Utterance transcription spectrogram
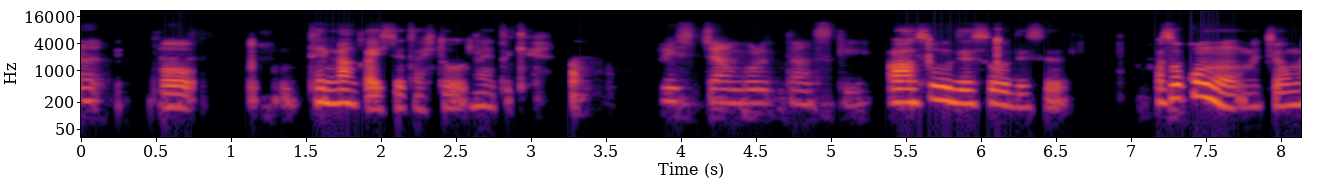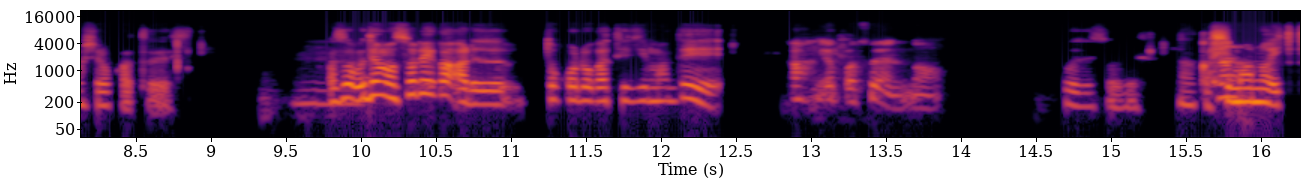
うん展覧会してた人、何やったっけ？クリスチャン・ボルタンスキあ、そうです、そうです。あそこもめっちゃ面白かったです。ー。あそうでもそれがあるところが手島で、あ、やっぱそうやんな。そうです、そうです。なんか島の一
